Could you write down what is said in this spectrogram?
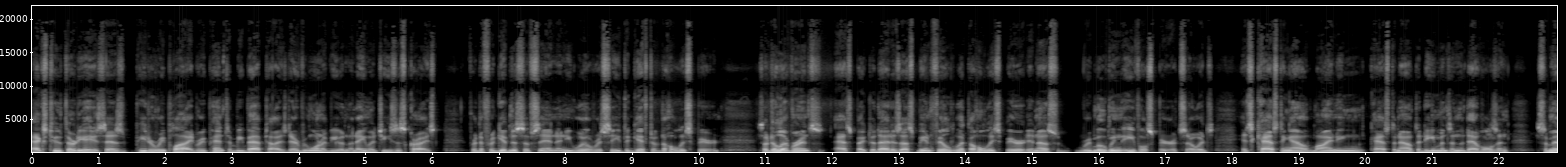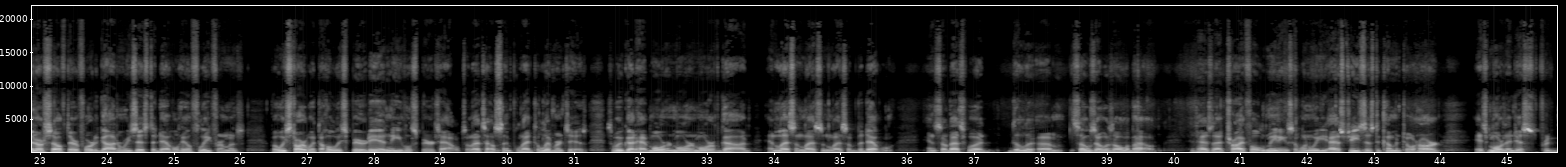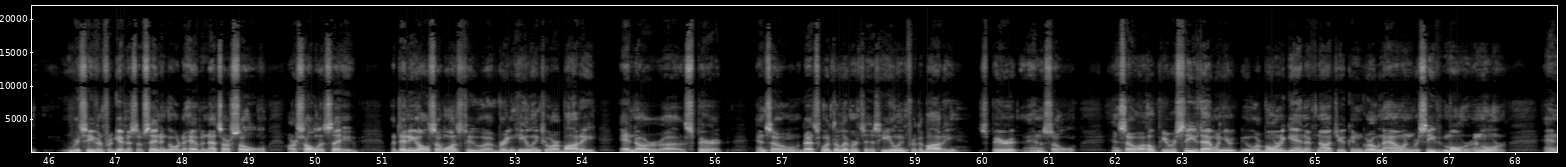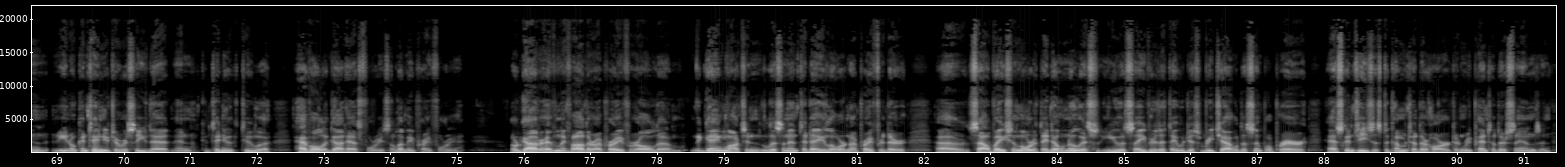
Acts 2:38 it says Peter replied, "Repent and be baptized every one of you in the name of Jesus Christ for the forgiveness of sin, and you will receive the gift of the Holy Spirit." So deliverance aspect of that is us being filled with the Holy Spirit and us removing the evil spirits. So it's it's casting out, binding, casting out the demons and the devils and submit ourselves therefore to God and resist the devil, he'll flee from us. But we start with the Holy Spirit in, the evil spirits out. So that's how simple that deliverance is. So we've got to have more and more and more of God and less and less and less of the devil. And so that's what um, sozo is all about. It has that trifold meaning. So when we ask Jesus to come into our heart, it's more than just for receiving forgiveness of sin and going to heaven. That's our soul. Our soul is saved. But then he also wants to uh, bring healing to our body and our uh, spirit. And so that's what deliverance is healing for the body, spirit, and soul. And so I hope you received that when you, you were born again. If not, you can grow now and receive more and more and you know continue to receive that and continue to uh, have all that God has for you. So let me pray for you. Lord God, our Heavenly Father, I pray for all the, the gang watching, listening today, Lord, and I pray for their uh, salvation, Lord. If they don't know you as Savior, that they would just reach out with a simple prayer, asking Jesus to come into their heart and repent of their sins, and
